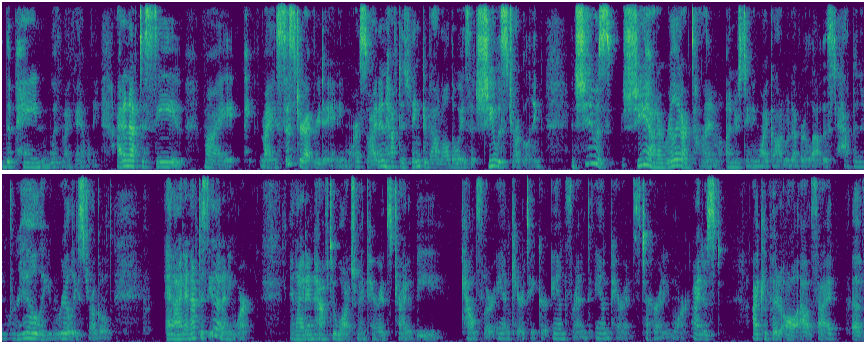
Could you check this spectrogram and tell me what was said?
the pain with my family. I didn't have to see my my sister every day anymore, so I didn't have to think about all the ways that she was struggling. And she was she had a really hard time understanding why God would ever allow this to happen and really really struggled. And I didn't have to see that anymore. And I didn't have to watch my parents try to be counselor and caretaker and friend and parents to her anymore. I just I could put it all outside of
